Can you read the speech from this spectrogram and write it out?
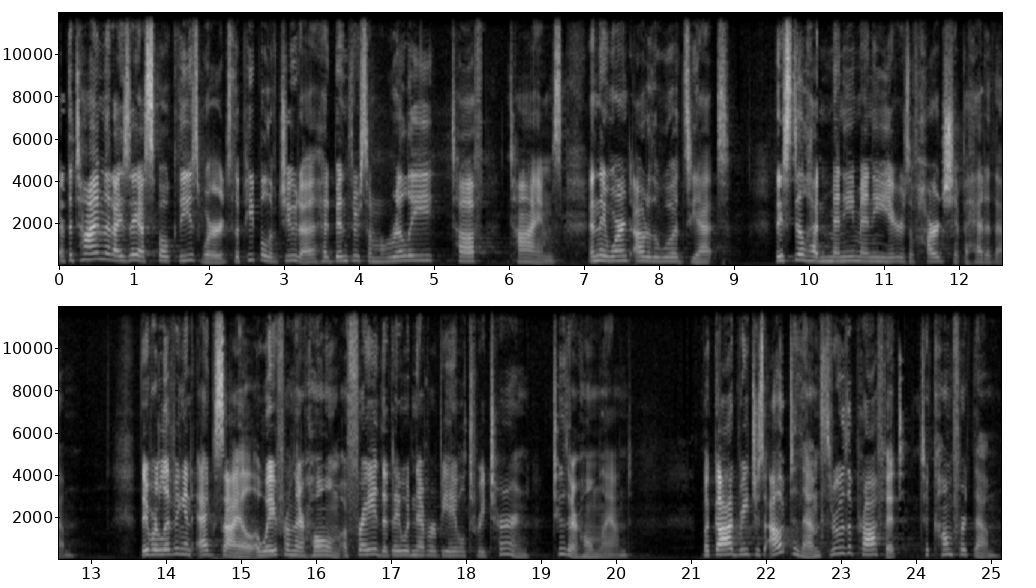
At the time that Isaiah spoke these words, the people of Judah had been through some really tough times, and they weren't out of the woods yet. They still had many, many years of hardship ahead of them. They were living in exile, away from their home, afraid that they would never be able to return to their homeland. But God reaches out to them through the prophet to comfort them.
